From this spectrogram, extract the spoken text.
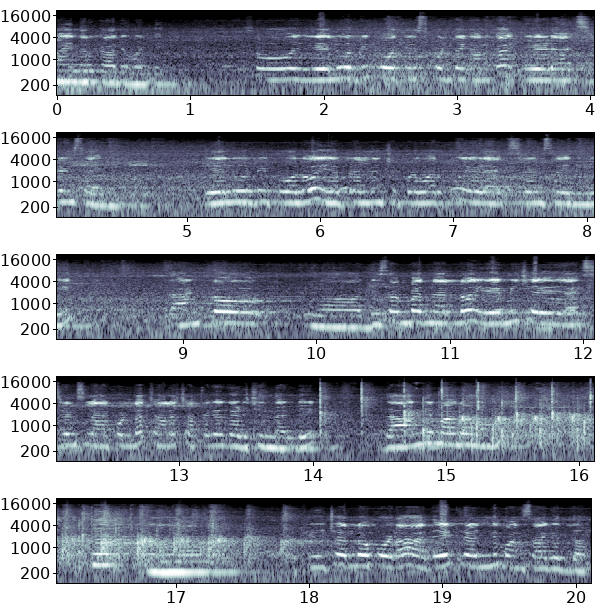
మైనర్ కానివ్వండి. సో ఏలూరు డిపో తీసుకుంటే కనుక ఏడు యాక్సిడెంట్స్ అయింది ఏలూరు డిపోలో ఏప్రిల్ నుంచి ఇప్పటి వరకు ఏడు యాక్సిడెంట్స్ అయినాయి. దాంట్లో డిసెంబర్ నెలలో ఏమీ చే యాక్సిడెంట్స్ లేకుండా చాలా చక్కగా గడిచిందండి. దాన్ని మనం ఫ్యూచర్లో కూడా అదే ట్రెండ్ని కొనసాగిద్దాం.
